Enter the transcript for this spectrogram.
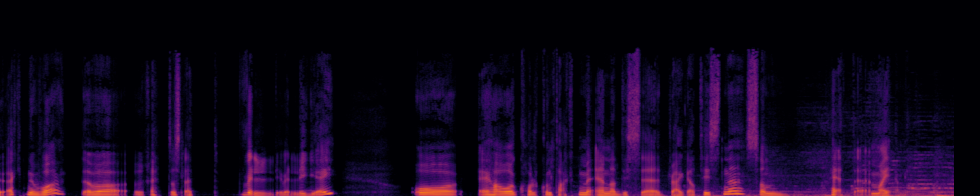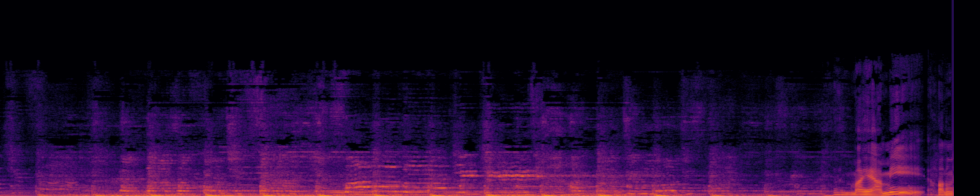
høyt nivå. Det var rett og slett veldig, veldig gøy. Og jeg har òg holdt kontakt med en av disse dragartistene, som heter Miami. Miami han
